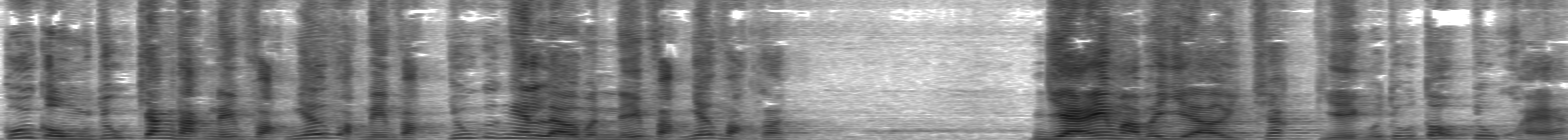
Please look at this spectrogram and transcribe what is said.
Cuối cùng chú chân thật niệm phật, nhớ phật niệm phật. Chú cứ nghe lời mình niệm phật, nhớ phật thôi. Vậy mà bây giờ sắc diện của chú tốt, chú khỏe.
